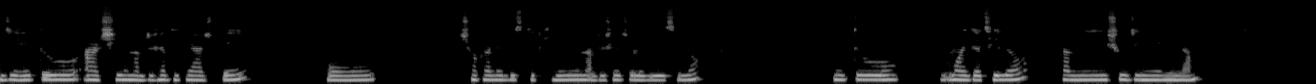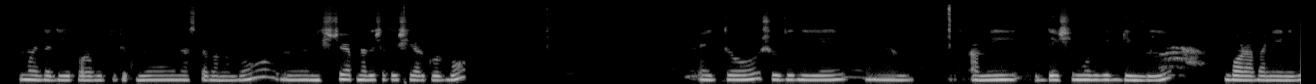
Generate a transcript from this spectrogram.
যেহেতু আরশিও মাদ্রাসা থেকে আসবে, ও সকালে বিস্কিট খেয়ে মাদ্রাসায় চলে গিয়েছিল। কিন্তু ময়দা ছিল, আমি সুজি নিয়ে নিলাম। ময়দা দিয়ে পরবর্তীতে কোনো নাস্তা বানাবো। নিশ্চয়ই আপনাদের সাথে শেয়ার করব। এই তো সুজি দিয়ে আমি দেশি মুরগির ডিম দিয়ে বড়া বানিয়ে নিব।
